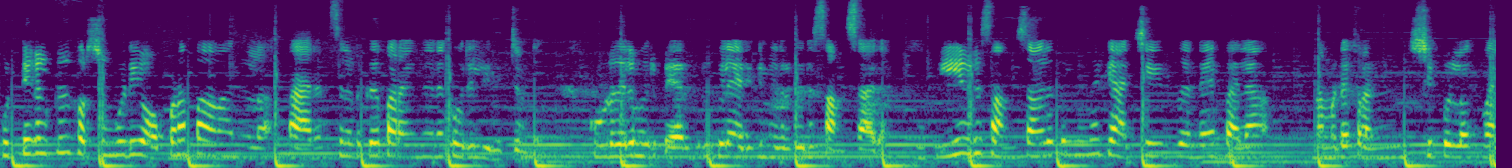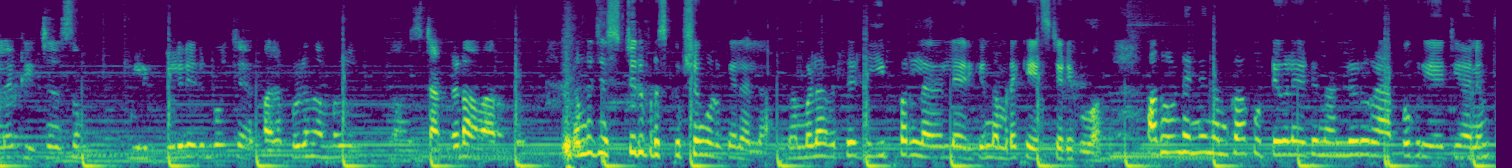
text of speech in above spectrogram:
കുട്ടികൾക്ക് കുറച്ചും കൂടി ഓപ്പൺ അപ്പ് ആവാനുള്ള പാരൻസിനടുക്ക് പറയുന്നതിനൊക്കെ ഒരു ലിമിറ്റ് ഉണ്ട്. കൂടുതലും ഒരു പേർ ഗ്രൂപ്പിലായിരിക്കും ഇവരുടെ ഒരു സംസാരം. ഈ ഒരു സംസാരത്തിൽ നിന്ന് ക്യാച്ച് ചെയ്ത് തന്നെ പല നമ്മുടെ ഫ്രണ്ട്ഷിപ്പ് ഉള്ള പല ടീച്ചേഴ്സും വിളി വരുമ്പോൾ ചെ- പലപ്പോഴും നമ്മൾ സ്റ്റാൻഡേർഡ് ആവാറുണ്ട്. നമ്മൾ ജസ്റ്റ് ഒരു പ്രിസ്ക്രിപ്ഷൻ കൊടുക്കലല്ല. നമ്മൾ അവരുടെ ഡീപ്പർ ലെവലിലായിരിക്കും നമ്മുടെ കേസ് സ്റ്റഡി പോവുക അതുകൊണ്ട് തന്നെ നമുക്ക് ആ കുട്ടികളായിട്ട് നല്ലൊരു റാപ്പ് ക്രിയേറ്റ് ചെയ്യാനും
